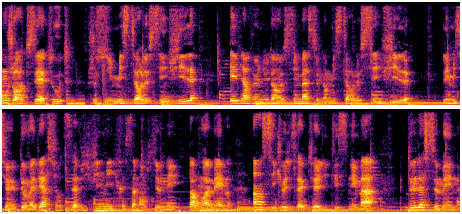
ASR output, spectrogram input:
Bonjour à tous et à toutes, je suis Mister le Cinéphile et bienvenue dans le cinéma selon Mister le Cinéphile, l'émission hebdomadaire sur des avis filmiques récemment visionnés par moi-même ainsi que les actualités cinéma de la semaine.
